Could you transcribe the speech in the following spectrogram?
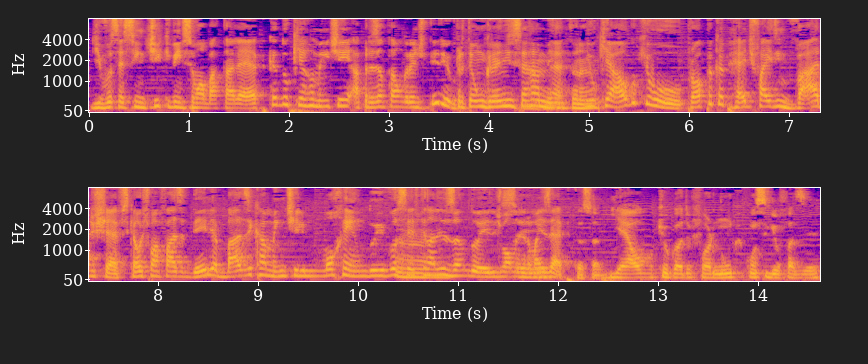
de você sentir que venceu uma batalha épica do que realmente apresentar um grande perigo. Pra ter um grande encerramento, É. né? E o que é algo que o próprio Cuphead faz em vários chefes, que a última fase dele é basicamente ele morrendo e você Ah, finalizando ele de uma sim. maneira mais épica, sabe? E é algo que o God of War nunca conseguiu fazer.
